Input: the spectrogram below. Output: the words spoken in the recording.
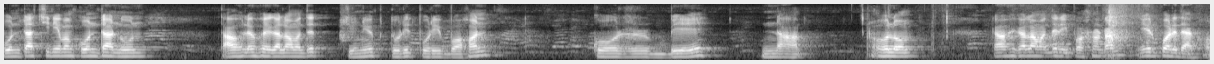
কোনটা চিনি এবং কোনটা নুন। তাহলে হয়ে গেল আমাদের চিনি তড়িৎ পরিবহন করবে না। হলো এটা হয়ে গেল আমাদের এই প্রশ্নটা। এরপরে দেখো,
